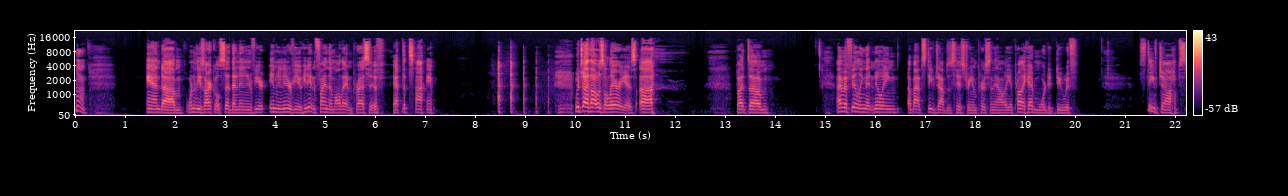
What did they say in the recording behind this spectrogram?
and um, one of these articles said that in an, interview, in an interview, he didn't find them all that impressive at the time, which I thought was hilarious. Uh, but um, I have a feeling that knowing about Steve Jobs' history and personality, it probably had more to do with Steve Jobs.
